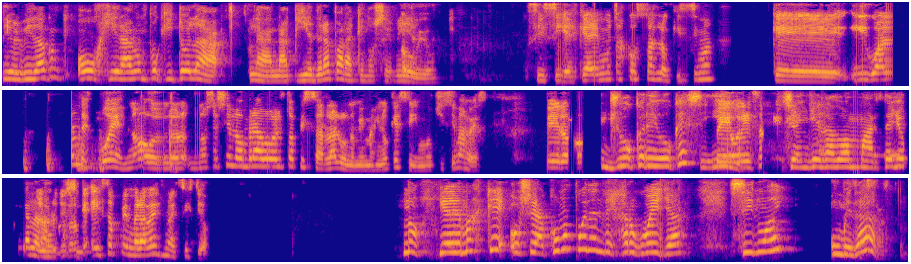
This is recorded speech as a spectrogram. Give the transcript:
Y olvidaron o girar un poquito la, la, la piedra para que no se vea. Obvio. Sí, sí, es que hay muchas cosas loquísimas que igual después, ¿no? No, no sé si el hombre ha vuelto a pisar la luna, me imagino que sí, muchísimas veces. Pero, Yo creo que sí. pero esa, Si han llegado a Marte, yo creo que a la claro, yo creo que esa primera vez no existió. No, y además que, o sea, ¿cómo pueden dejar huella si no hay humedad, Exacto.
